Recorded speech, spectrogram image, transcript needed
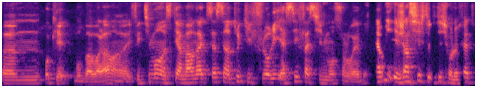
ok, bon bah voilà, hein. effectivement un scam arnaque, ça c'est un truc qui fleurit assez facilement sur le web. Ah oui, et j'insiste aussi sur le fait,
